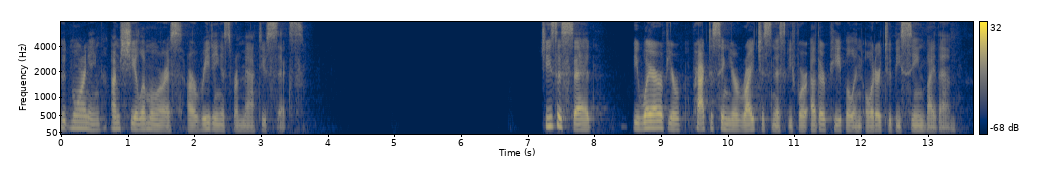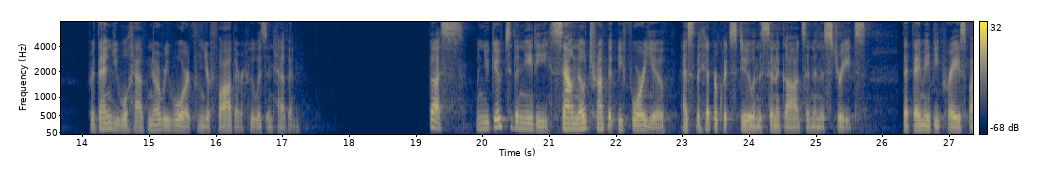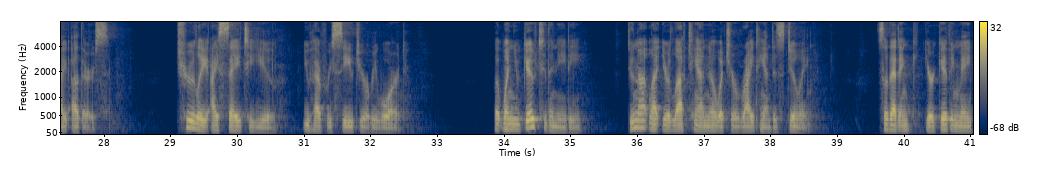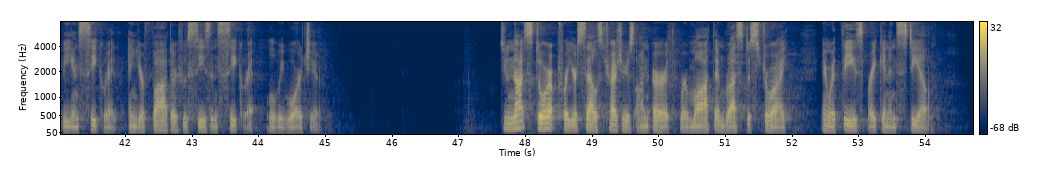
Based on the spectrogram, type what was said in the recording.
Good morning. I'm Sheila Morris. Our reading is from Matthew 6. Jesus said, Beware of your practicing your righteousness before other people in order to be seen by them, for then you will have no reward from your Father who is in heaven. Thus, when you give to the needy, sound no trumpet before you, as the hypocrites do in the synagogues and in the streets, that they may be praised by others. Truly, I say to you, you have received your reward. But when you give to the needy, do not let your left hand know what your right hand is doing, so that your giving may be in secret, and your Father who sees in secret will reward you. Do not store up for yourselves treasures on earth where moth and rust destroy and where thieves break in and steal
